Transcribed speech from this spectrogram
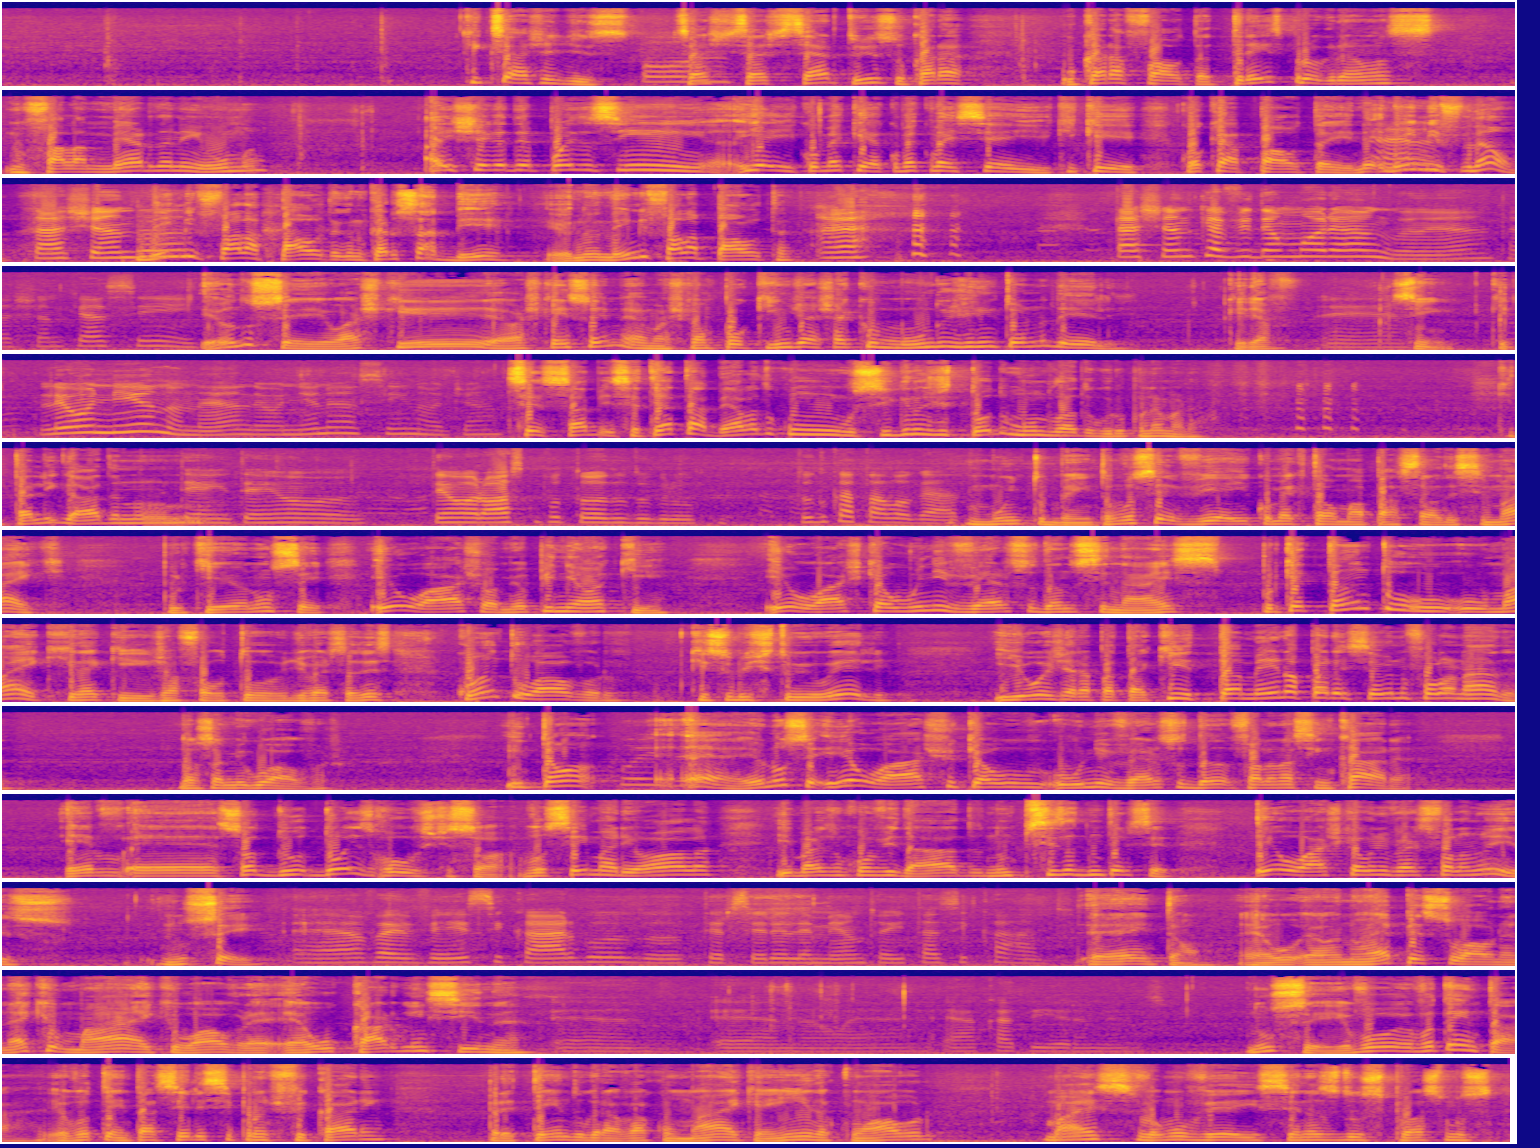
O que, que você acha disso? Você acha, você acha certo isso? O cara, o cara falta três programas, não fala merda nenhuma. Aí chega depois assim, e aí, como é que é? Como é que vai ser aí? Que que, qual que é a pauta aí? Nem, É. nem me, não, Tá achando. nem me fala a pauta, que eu não quero saber. Eu não, nem me fala a pauta. É. tá achando que a vida é um morango, né? Tá achando que é assim. Eu não sei, eu acho que eu acho que é isso aí mesmo. Acho que é um pouquinho de achar que o mundo gira em torno dele. Queria, É. sim. que- Leonino, né? Leonino é assim, não adianta. Você sabe, você tem a tabela do- com os signos de todo mundo lá do grupo, né, Mara? que tá ligada no. Tem, tem o, tem o horóscopo todo do grupo. Tudo catalogado. Muito bem. Então você vê aí como é que tá o mapa astral desse Mike, porque eu não sei. Eu acho, ó, minha opinião aqui. Eu acho que é o universo dando sinais, porque tanto o, o Mike, né, que já faltou diversas vezes, quanto o Álvaro, que substituiu ele, e hoje era pra estar aqui, também não apareceu e não falou nada. Nosso amigo Álvaro. Então, Pois é, eu não sei. Eu acho que é o, o universo falando assim, cara, é, é só do- dois hosts só. Você e Mariola e mais um convidado. Não precisa de um terceiro. Eu acho que é o universo falando isso. Não sei. É, vai ver esse cargo do terceiro elemento aí tá zicado. É, então. É, o- é- não é pessoal, né? Não é que o Mike, o Álvaro, é, é o cargo em si, né? É, é, é, é cadeira mesmo. Não sei. Eu vou, eu vou tentar. Eu vou tentar. Se eles se prontificarem, pretendo gravar com o Mike ainda, com o Álvaro. Mas vamos ver aí cenas dos próximos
